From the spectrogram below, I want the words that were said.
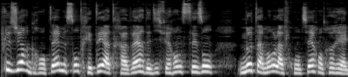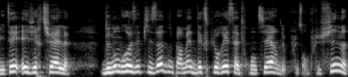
Plusieurs grands thèmes sont traités à travers des différentes saisons, notamment la frontière entre réalité et virtuel. De nombreux épisodes nous permettent d'explorer cette frontière de plus en plus fine,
